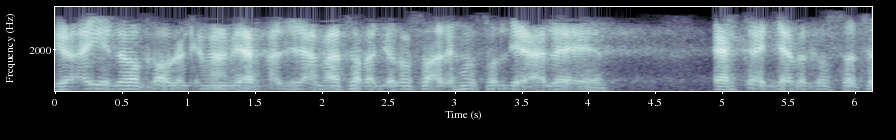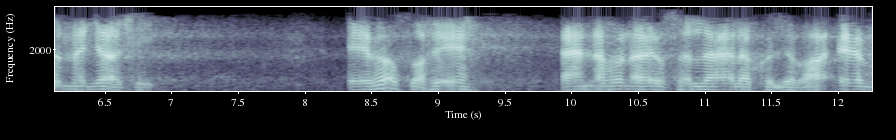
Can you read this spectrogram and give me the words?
يؤيده قول الإمام أحمد إذا مات رجل صالح صلي عليه احتج بقصة النجاشي. فالصحيح أنه لا يصلى على كل غائب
